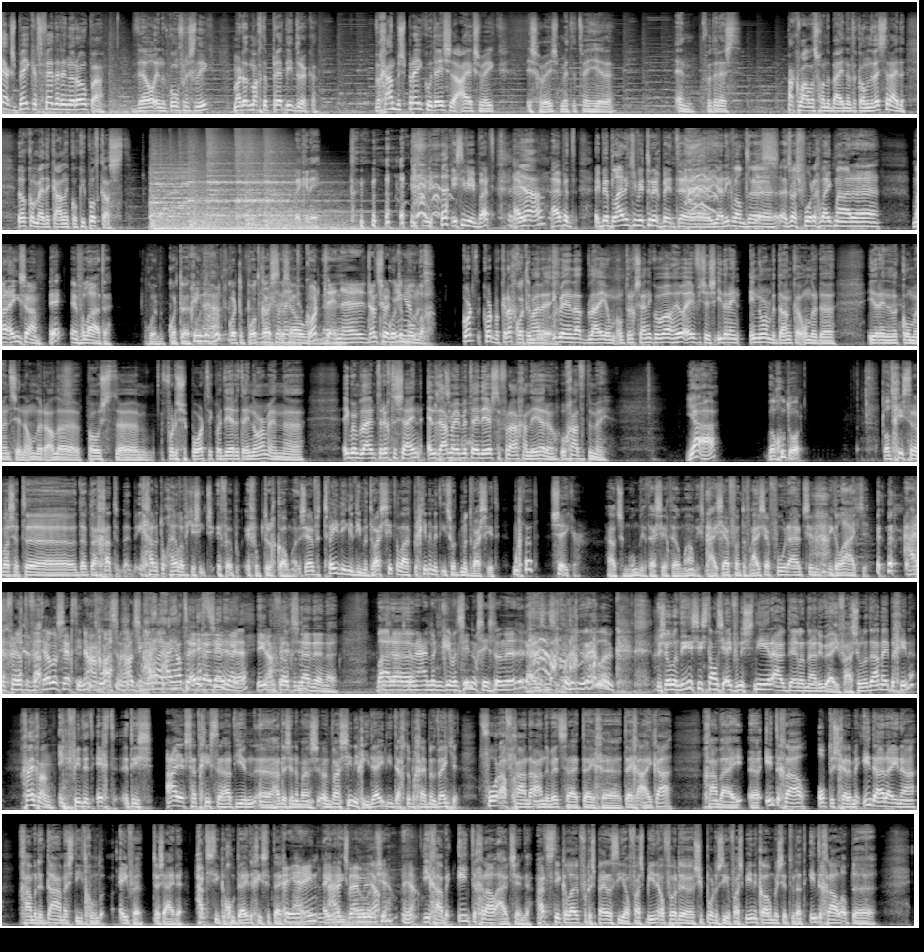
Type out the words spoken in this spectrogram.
Ajax bekert verder in Europa. Wel in de Conference League, maar dat mag de pret niet drukken. We gaan bespreken hoe deze Ajax-week is geweest met de twee heren. En voor de rest pakken we alles gewoon erbij naar de komende wedstrijden. Welkom bij de Kaal en Kokkie podcast. Lekker hè? is hij weer, Bart? Hij Ja. heeft- hij heeft het, ik ben blij dat je weer terug bent, eh Jannik. Want eh, Yes. het was vorige week maar, eh, maar eenzaam hè? en verlaten. Gewoon een korte, Ging korte, toch goed? korte Het was podcast en alleen zo. te kort en, en eh, eh, dat soort en dingen. bondig. Kort, kort bekrachtigd, en maar eh, bondig. ik ben inderdaad blij om, om terug te zijn. Ik wil wel heel eventjes iedereen enorm bedanken onder de, iedereen in de comments en onder alle posts ehm, voor de support. Ik waardeer het enorm en eh, ik ben blij om terug te zijn. En daarmee meteen de eerste vraag aan de heren. Hoe gaat het ermee? Ja, wel goed hoor. Want gisteren was het. eh, dat, daar gaat, ik ga er toch heel eventjes iets, even, op- even op terugkomen. Er zijn even twee dingen die me dwars zitten. Laat ik beginnen met iets wat me dwars zit. Mag dat? Zeker. Hij houdt zijn mond dicht. Hij zegt helemaal niets. Maar hij zei, van, tevoren- hij zei voor de uitzending: ik laat je. Hij heeft veel te vertellen, zegt hij. Nou, gaat ze gaat ze Hij- hij had er echt zin in, hè? Ik heb Ja, er veel echt te zin nee, in. nee, nee. Maar Als er eh, dan eindelijk een keer wat zinnigs is, dan eh, is niet zinnig. wordt het heel leuk. we zullen in eerste instantie even een sneer uitdelen naar de UEFA. Zullen we daarmee beginnen? Ga je gang. Ik vind het echt. Het is. Ajax had gisteren had hij een, eh, hadden ze een, een waanzinnig idee. Die dacht op een gegeven moment: weet je, voorafgaande aan de wedstrijd tegen, tegen AEK. gaan wij eh, integraal op de schermen in de arena. gaan we de dames die het gewoon even terzijde hartstikke goed deden. gisteren tegen 1-1 Bayern. 1-1 uit bij spelen. München. Ja. Die gaan we integraal uitzenden. Hartstikke leuk voor de spelers die alvast binnen, of voor de supporters die alvast binnenkomen. Zetten we dat integraal op de.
